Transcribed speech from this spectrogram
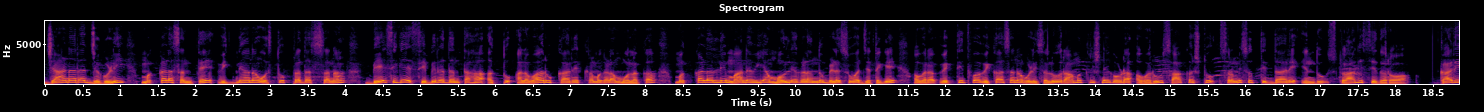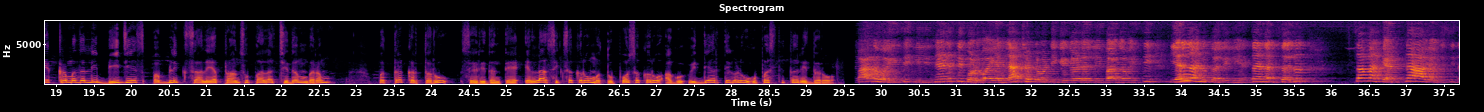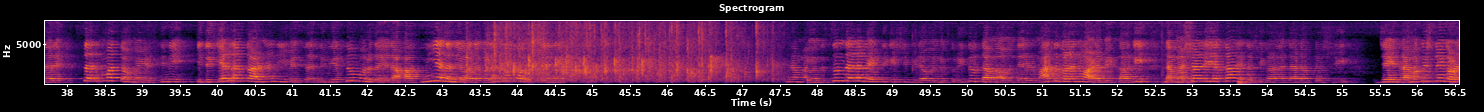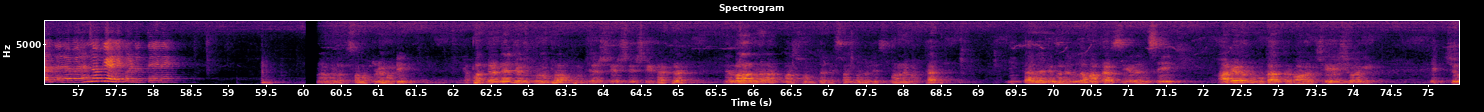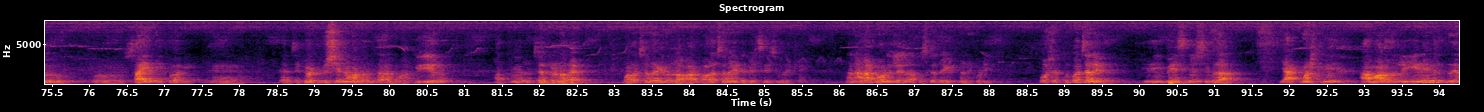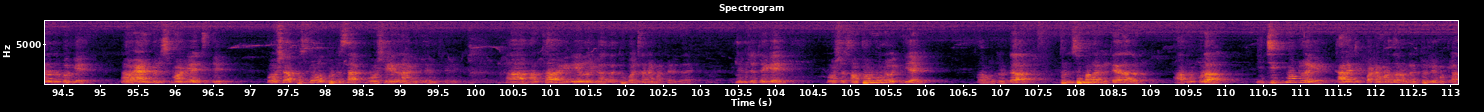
ಜಾಣರ ಜಗುಳಿ, ಮಕ್ಕಳ ಸಂತೆ, ವಿಜ್ಞಾನ ವಸ್ತು ಪ್ರದರ್ಶನ, ಬೇಸಿಗೆ ಶಿಬಿರದಂತಹ ಹತ್ತು ಹಲವಾರು ಕಾರ್ಯಕ್ರಮಗಳ ಮೂಲಕ ಮಕ್ಕಳಲ್ಲಿ ಮಾನವೀಯ ಮೌಲ್ಯಗಳನ್ನು ಬೆಳೆಸುವ ಜೊತೆಗೆ ಅವರ ವ್ಯಕ್ತಿತ್ವ ವಿಕಾಸನಗೊಳಿಸಲು ರಾಮಕೃಷ್ಣೇಗೌಡ ಅವರು ಸಾಕಷ್ಟು ಶ್ರಮಿಸುತ್ತಿದ್ದಾರೆ ಎಂದು ಶ್ಲಾಘಿಸಿದರು. ಕಾರ್ಯಕ್ರಮದಲ್ಲಿ ಬಿಜಿಎಸ್ ಪಬ್ಲಿಕ್ ಶಾಲೆಯ ಪ್ರಾಂಶುಪಾಲ ಚಿದಂಬರಂ, ಪತ್ರಕರ್ತರು ಸೇರಿದಂತೆ ಎಲ್ಲ ಶಿಕ್ಷಕರು ಮತ್ತು ಪೋಷಕರು ಹಾಗೂ ವಿದ್ಯಾರ್ಥಿಗಳು ಉಪಸ್ಥಿತರಿದ್ದರು. ಭಾಗವಹಿಸಿ, ಇಲ್ಲಿ ಎಲ್ಲಾ ಚಟುವಟಿಕೆಗಳಲ್ಲಿ ಭಾಗವಹಿಸಿ, ಎಲ್ಲಾನು ಕಲೀಲಿ ಅಂತ ಕ್ಯಾಂಪ್ನ ಆಯೋಜಿಸಿದ್ದಾರೆ ಸರ್, ಮತ್ತೊಮ್ಮೆ ಹೇಳ್ತೀನಿ. ಇದಕ್ಕೆಲ್ಲ ಕಾರಣ ನೀವೇ ಸರ್. ನಿಮಗೆ ತುಂಬ ಹೃದಯದ ಆತ್ಮೀಯ ಧನ್ಯವಾದಗಳನ್ನು ಕೋರುತ್ತೇನೆ. ನಮ್ಮ ಒಂದು ಸುಂದರ ಬೇಸಿಗೆ ಶಿಬಿರವನ್ನು ಕುರಿತು ತಮ್ಮ ಒಂದೆರಡು ಮಾತುಗಳನ್ನು ಆಡಬೇಕಾಗಿ ನಮ್ಮ ಶಾಲೆಯ ಕಾರ್ಯದರ್ಶಿಗಳಾದ doctor Shri J. Ramakrishnegowda sir ಅವರನ್ನು ಕೇಳಿಕೊಳ್ಳುತ್ತೇನೆ. ಸಮರ್ಪಣೆ ಮಾಡಿ. ಎಪ್ಪತ್ತೆರಡನೇ ಜಗದ್ಗುರು ಪೂಜ್ಯ ಶ್ರೀ ಶ್ರೀ ಶ್ರೀ ಡಾಕ್ಟರ್ ನಿರ್ಮಲಾನಂದ ಮಹಾಸ್ವಾಮಿದಲ್ಲಿ ಸಂದರ್ಭದಲ್ಲಿ ಸ್ಮರಣೆ ಮಾಡ್ತಾ ಈಗ ತಾನೇ ನಿಮ್ಮನ್ನೆಲ್ಲ ಮಾತಾಡಿಸಿ ರಮಿಸಿ ಹಾಡೇಳೋದ್ರ ಮುಖಾಂತರ ಬಹಳ ವಿಶೇಷವಾಗಿ ಹೆಚ್ಚು ಸಾಹಿತ್ಯಿಕವಾಗಿ ಚಟುವಟಿಕೆ ಕೃಷಿಯನ್ನು ಮಾಡುವಂಥ ನಮ್ಮ ಹಿರಿಯರು, ಆತ್ಮೀಯರು ಚಂದ್ರಣ್ಣವರೇ ಭಾಳ ಚೆನ್ನಾಗಿರೋದು ಹಾಡು ಭಾಳ ಚೆನ್ನಾಗಿದೆ ಬೇಸಿಗೆ ಶಿಬಿರಕ್ಕೆ ನಾನು ಹಾಡು ನೋಡಿರಲಿಲ್ಲ ಪುಸ್ತಕ ದಯವಿಟ್ಟು ನನಗೆ ಕೊಡಿ. ಬಹುಶಃ ತುಂಬ ಚೆನ್ನಾಗಿದೆ. ಇಡೀ ಬೇಸಿಗೆ ಶಿಬಿರ, ಯಾಕೆ ಮಾಡ್ತೀವಿ ಆ ಮಾಡೋದ್ರಲ್ಲಿ ಏನೇನು ಇರ್ತದೆ ಅನ್ನೋದ್ರ ಬಗ್ಗೆ ನಾವು ಹ್ಯಾಂಡ್ ಬಿಲ್ಸ್ ಮಾಡಿ ಹಂಚ್ತೀವಿ. ಬಹುಶಃ ಪುಸ್ತಕ ಓದ್ಬಿಟ್ಟು ಸಾಕು. ಬಹುಶಃ ಏನಾಗುತ್ತೆ ಅಂತೇಳಿ ಅಂಥ ಹಿರಿಯರು ಈಗಾಗಲೇ ತುಂಬ ಚೆನ್ನಾಗಿ ಮಾತಾಡಿದ್ದಾರೆ ನಿಮ್ಮ ಜೊತೆಗೆ ಬಹುಶಃ ಸಂಪನ್ಮೂಲ ವ್ಯಕ್ತಿಯಾಗಿ ಅವರು ದೊಡ್ಡ ಪ್ರಿನ್ಸಿಪಲ್ ಆಗಿ ರಿಟೈರ್ ಆದರು ಆದರೂ ಕೂಡ ಈ ಚಿಕ್ಕ ಮಕ್ಕಳಿಗೆ, ಕಾಲೇಜಿಗೆ ಪಾಠ ಮಾಡಿದವರು, ನೆನಪಿರಲಿ ಮಕ್ಕಳ.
